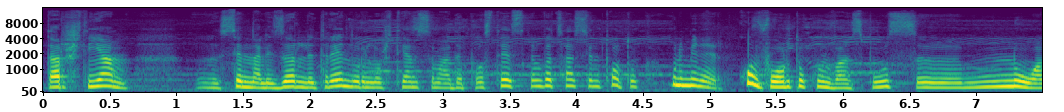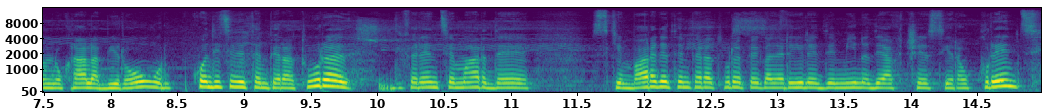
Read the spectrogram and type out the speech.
dar știam semnalizările trenurilor, știam să mă adăpostesc, învățasem totul ca un miner. Confortul, cum v-am spus, nu am lucrat la birouri, condiții de temperatură, diferențe mari de schimbare de temperatură pe galeriile de mină de acces, erau curenți,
